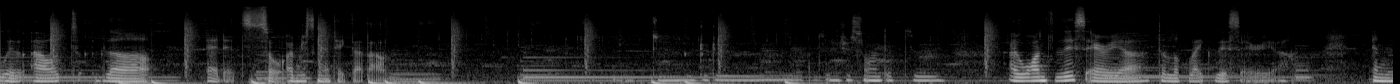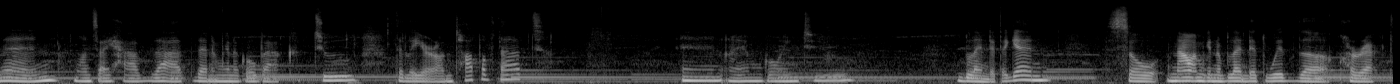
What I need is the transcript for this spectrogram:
without the edits. So I'm just gonna take that out. I just wanted to I want this area to look like this area. And then once I have that, then I'm gonna go back to the layer on top of that. And I am going to blend it again. So now I'm gonna blend it with the correct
